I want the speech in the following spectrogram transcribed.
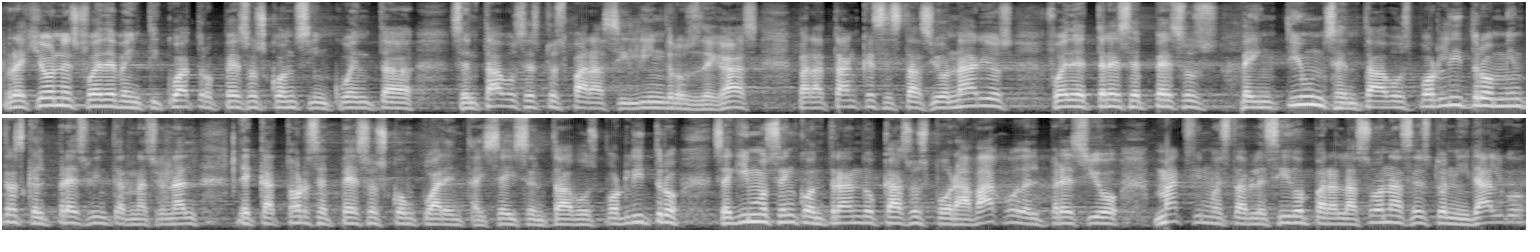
regiones fue de 24 pesos con 50 centavos. Esto es para cilindros de gas. Para tanques estacionarios fue de 13 pesos 21 centavos por litro, mientras que el precio internacional de 14 pesos con 46 centavos por litro. Seguimos encontrando casos por abajo del precio máximo establecido para las zonas, esto en Hidalgo,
